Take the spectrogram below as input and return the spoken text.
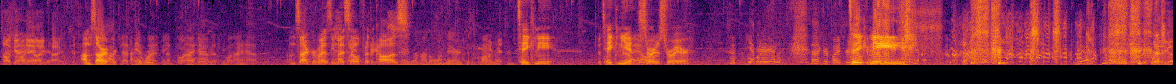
Target an AI pack. I'm sorry. Charge That's the one. That's the one I have. That's the one I have. I'm sacrificing myself for the cause. One there, just for the record. Take me. Take me, going. Star Destroyer. Take me! Yeah, kill it. There you go.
